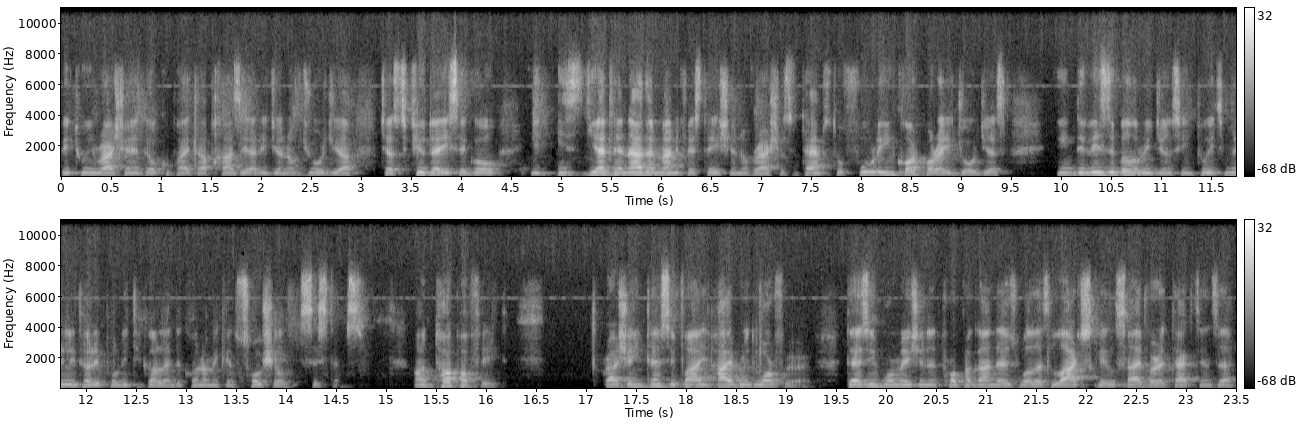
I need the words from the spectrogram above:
between Russia and the occupied Abkhazia region of Georgia just a few days ago is yet another manifestation of Russia's attempts to fully incorporate Georgia's indivisible regions into its military, political, and economic and social systems. On top of it, Russia intensified hybrid warfare, disinformation and propaganda, as well as large-scale cyber attacks in the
